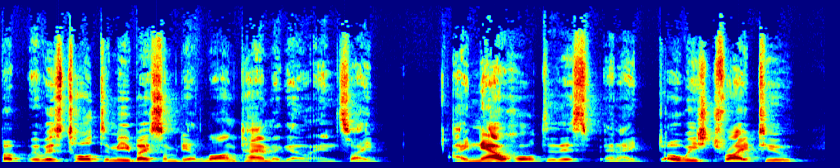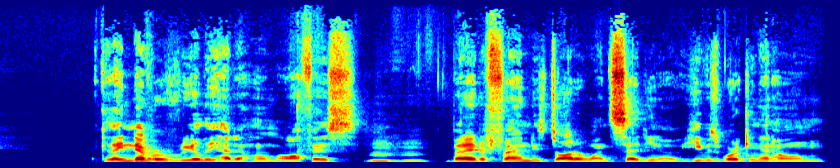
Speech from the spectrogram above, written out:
but it was told to me by somebody a long time ago and so i i now hold to this and i always try to because i never really had a home office mm-hmm. but i had a friend whose daughter once said you know he was working at home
